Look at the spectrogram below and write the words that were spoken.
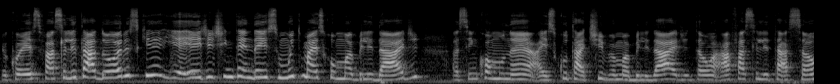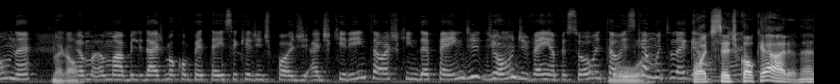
Eu conheço facilitadores que. E a gente entender isso muito mais como uma habilidade Assim como né, a escutativa é uma habilidade, então a facilitação né, Legal. É, uma, é uma habilidade, uma competência que a gente pode adquirir. Então, acho que independe de onde vem a pessoa. Então, Boa. isso que é muito legal. Pode ser né? de qualquer área, né?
